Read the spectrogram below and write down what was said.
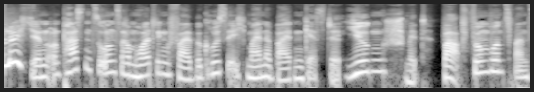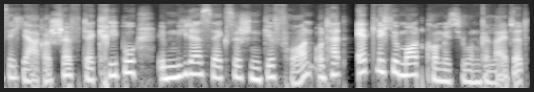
Hallöchen und passend zu unserem heutigen Fall begrüße ich meine beiden Gäste. Jürgen Schmidt war 25 Jahre Chef der Kripo im niedersächsischen Gifhorn und hat etliche Mordkommissionen geleitet.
